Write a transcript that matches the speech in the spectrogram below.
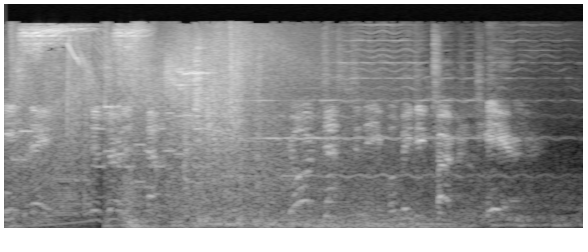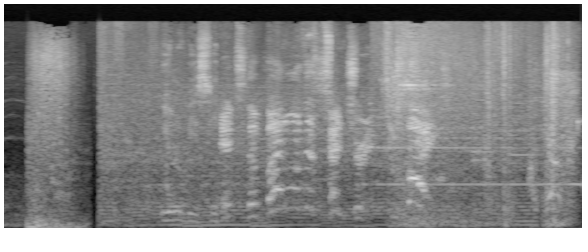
Each day deserted settlement. Your destiny will be determined here. You'll be seen. It's the battle of the century. Fight!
